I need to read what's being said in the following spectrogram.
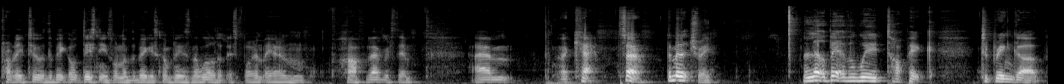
probably two of the big. Well, Disney is one of the biggest companies in the world at this point. They own half of everything. Um, okay, so the military. A little bit of a weird topic to bring up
